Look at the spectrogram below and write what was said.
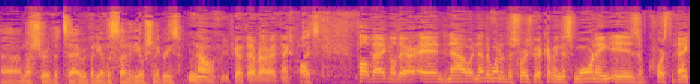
uh, I'm not sure that uh, everybody on this side of the ocean agrees. No, you've got that right. All right, thanks, Paul. Thanks. Paul Bagnall there. And now another one of the stories we are covering this morning is, of course, the Bank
